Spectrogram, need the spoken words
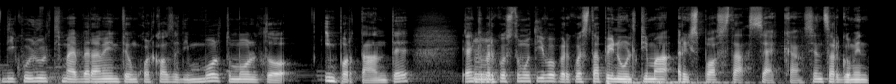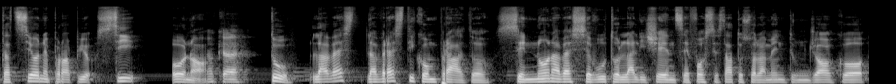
di cui l'ultima è veramente un qualcosa di molto molto importante e anche Mm. per questo motivo, per questa penultima risposta secca, senza argomentazione, proprio sì o no. Ok. Tu l'aves- l'avresti comprato se non avessi avuto la licenza e fosse stato solamente un gioco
